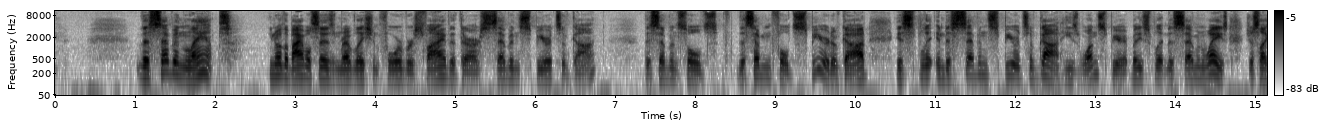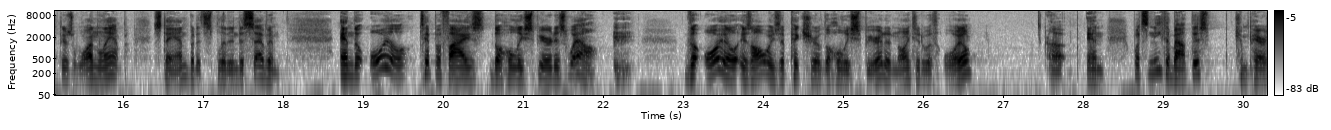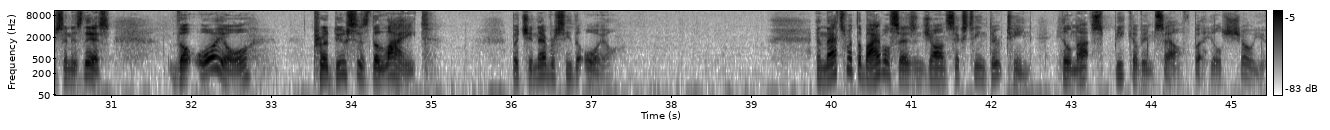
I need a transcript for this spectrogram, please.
The seven lamps, you know, the Bible says in Revelation 4, verse 5, that there are seven spirits of God the sevenfold, the sevenfold Spirit of God is split into seven spirits of God. He's one spirit, but he's split into seven ways, just like there's one lamp stand, but it's split into seven. And the oil typifies the Holy Spirit as well. the oil is always a picture of the Holy Spirit, anointed with oil. Uh, and what's neat about this comparison is this the oil produces the light but you never see the oil. And that's what the Bible says in John 16 13. He'll not speak of himself, but he'll show you.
